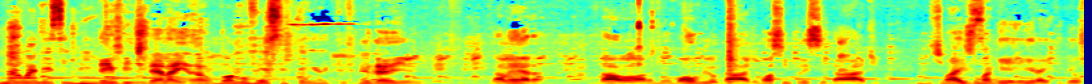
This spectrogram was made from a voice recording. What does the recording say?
não é nesse beat Tem o beat dela aí não? vamos ver se tem aqui Muda peraí. aí. Galera, Da hora, meu. Mó humildade, mó simplicidade. Mais uma guerreira aí que Deus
